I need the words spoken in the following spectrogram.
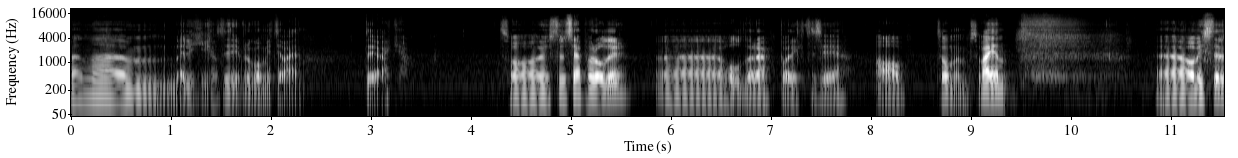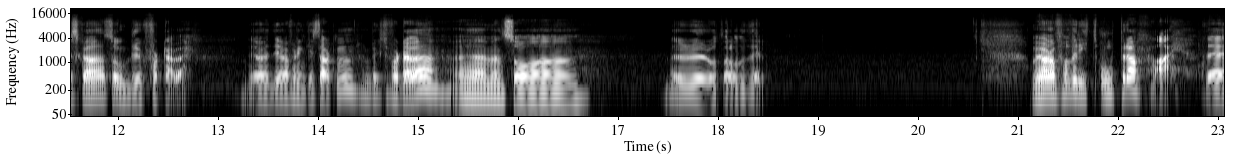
Men jeg liker ikke at de driver og går midt i veien. Det gjør jeg ikke. Så hvis dere ser på rådyr, hold dere på riktig side av Trondheimsveien. Uh, og hvis dere skal, så bruk fortauet. De, var flinke i starten, brukte fortauet, uh, men så uh, roter om det til. Om vi har noen favorittopera? Nei, det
